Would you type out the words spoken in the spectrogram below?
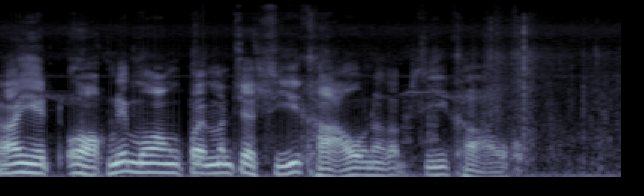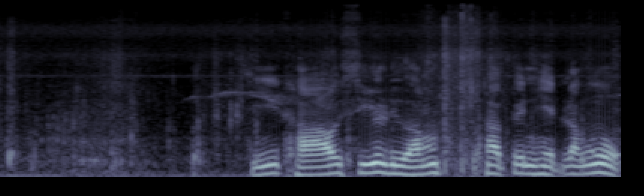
ถ้าเห็ดออกนี่มองไปมันจะสีขาวนะครับ สีขาว สีขาวสีเหลือง ถ้าเป็นเห็ดละงูก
